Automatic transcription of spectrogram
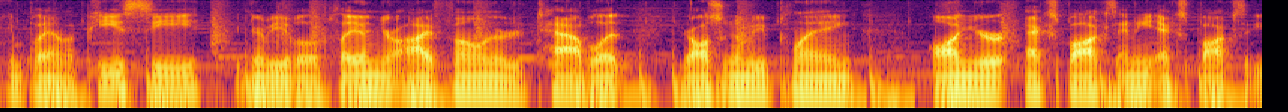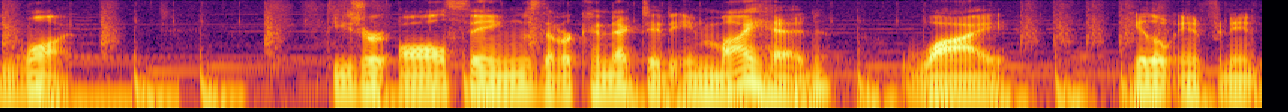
You can play on the PC, you're going to be able to play on your iPhone or your tablet. You're also going to be playing on your Xbox, any Xbox that you want. These are all things that are connected in my head why Halo Infinite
